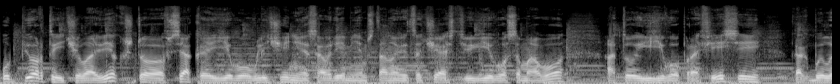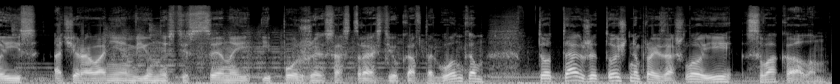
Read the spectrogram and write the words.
упертый человек, что всякое его увлечение со временем становится частью его самого, а то и его профессией, как было и с очарованием в юности сценой и позже со страстью к автогонкам, то так же точно произошло и с вокалом.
